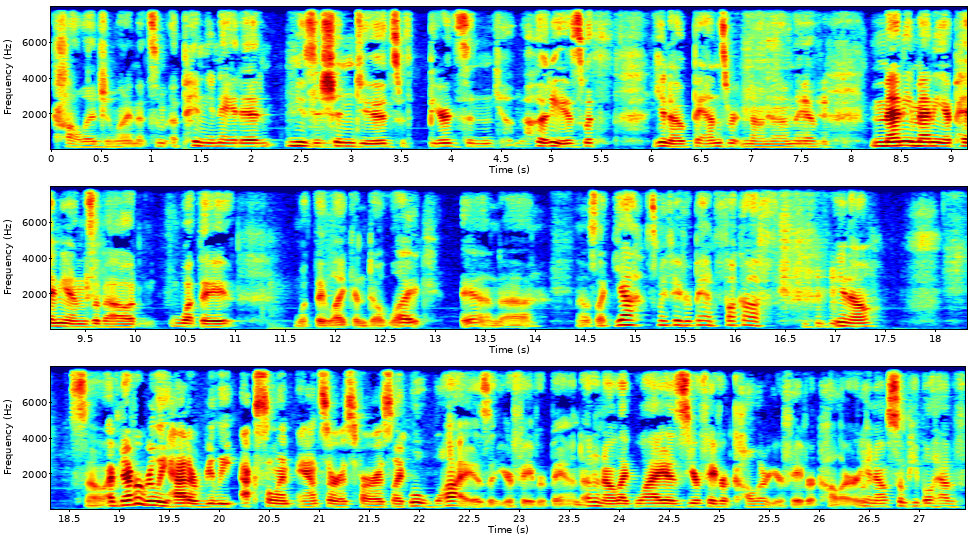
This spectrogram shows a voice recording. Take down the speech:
college and when i met some opinionated musician dudes with beards and hoodies with you know bands written on them. They have many many opinions about what they what they like and don't like. And uh i was like yeah it's my favorite band. Fuck off. You know so I've never really had a really excellent answer as far as like, well, why is it your favorite band? I don't know, like why is your favorite color your favorite color? You know, some people have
